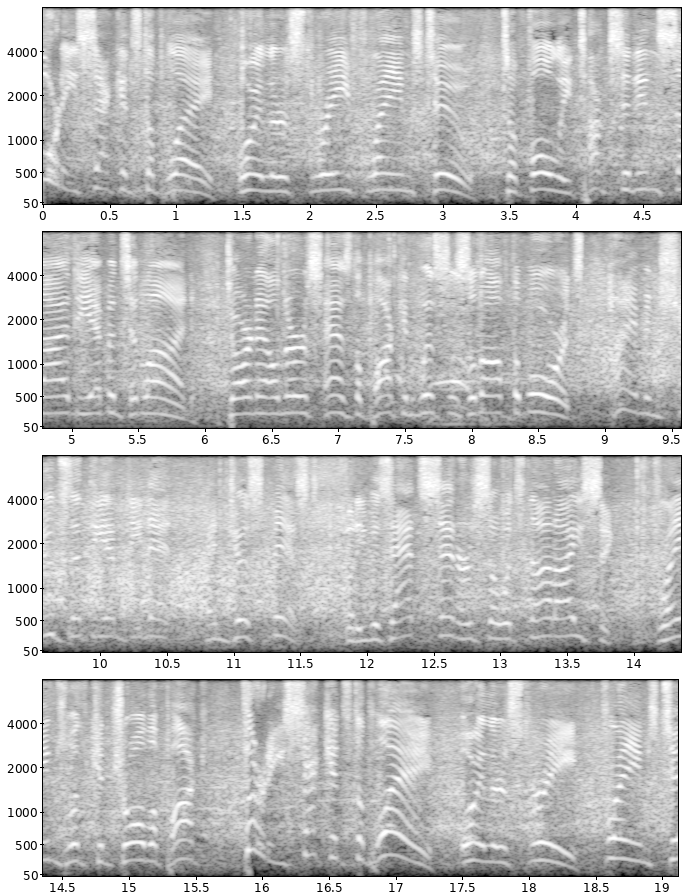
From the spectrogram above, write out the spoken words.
40 seconds to play. Oilers 3, Flames 2. Toffoli tucks it inside the Edmonton line. Darnell Nurse has the puck and whistles it off the boards. Hyman shoots at the empty net and just missed. But he was at center, so it's not icing. Flames with control of the puck. 30 seconds to play. Oilers 3, Flames 2.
